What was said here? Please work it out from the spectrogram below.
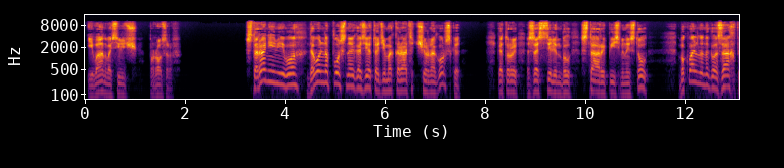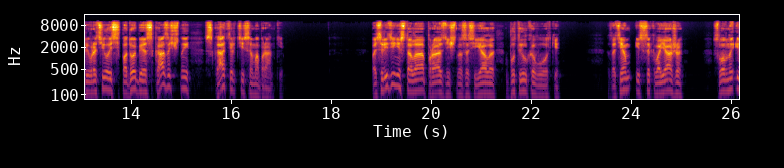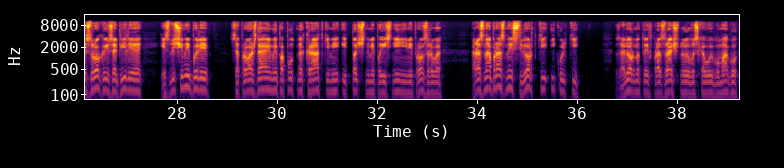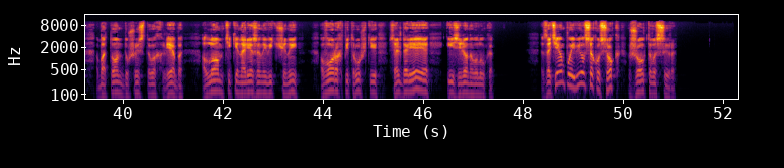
Иван Васильевич Прозоров. Стараниями его довольно постная газета «Демократ Черногорска», который застелен был старый письменный стол, буквально на глазах превратилась в подобие сказочной скатерти-самобранки. Посередине стола празднично засияла бутылка водки. Затем из саквояжа, словно из рога изобилия, извлечены были сопровождаемые попутно краткими и точными пояснениями Прозорова разнообразные свертки и кульки, завернутые в прозрачную восковую бумагу батон душистого хлеба, ломтики нарезанной ветчины, ворох петрушки, сельдерея и зеленого лука. Затем появился кусок желтого сыра.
